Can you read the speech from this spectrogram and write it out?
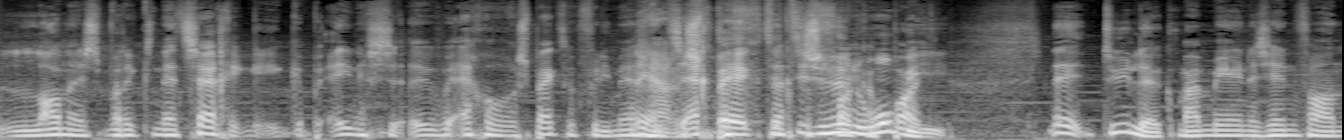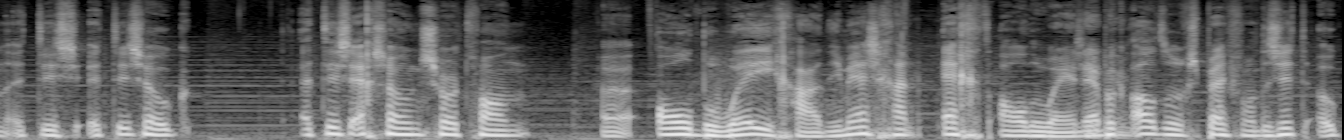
LAN is, wat ik net zeg, ik, ik heb enigszins, ik heb echt wel respect ook voor die mensen. ja, het is respect. echt Het is hun hobby. apart. Nee, tuurlijk. Maar meer in de zin van, het is, het is ook, het is echt zo'n soort van eh, all the way gaan. Die mensen gaan echt all the way. En daar heb ik altijd respect voor. Want er zit ook,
